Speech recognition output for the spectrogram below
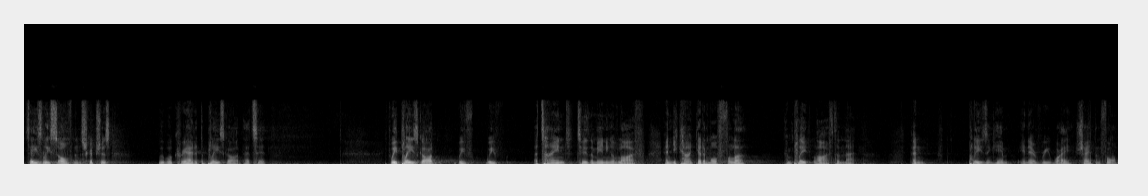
It's easily solved in the scriptures. We were created to please God. That's it. If we please God, we've, we've attained to the meaning of life. And you can't get a more fuller, complete life than that. Than pleasing Him in every way, shape, and form.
